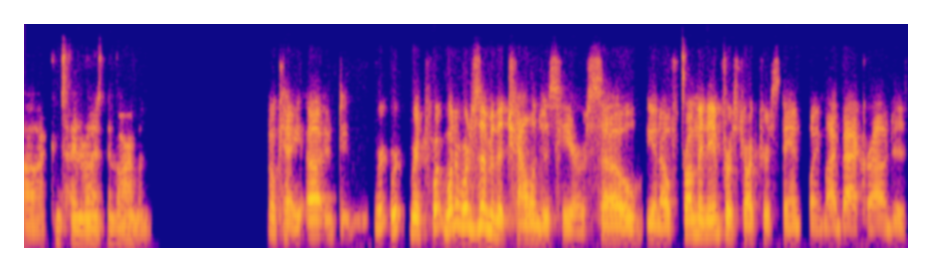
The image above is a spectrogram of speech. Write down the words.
a containerized environment. Okay, uh, Rich, what, what are some of the challenges here? So, you know, from an infrastructure standpoint, my background is,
